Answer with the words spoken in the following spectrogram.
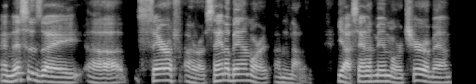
And this is a uh, seraph or a sanobim or I'm not, yeah, sanobim or cherubim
